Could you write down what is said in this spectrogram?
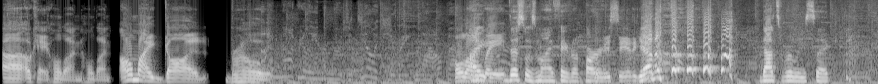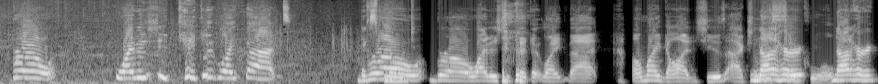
Uh, okay, hold on, hold on. Oh my god, bro. Hold on, I, wait. this was my favorite part. Let me see it again. That's really sick. bro, why did she kick it like that? Explode. Bro, bro, why did she kick it like that? Oh my god, she is actually Not so her- cool. Not her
